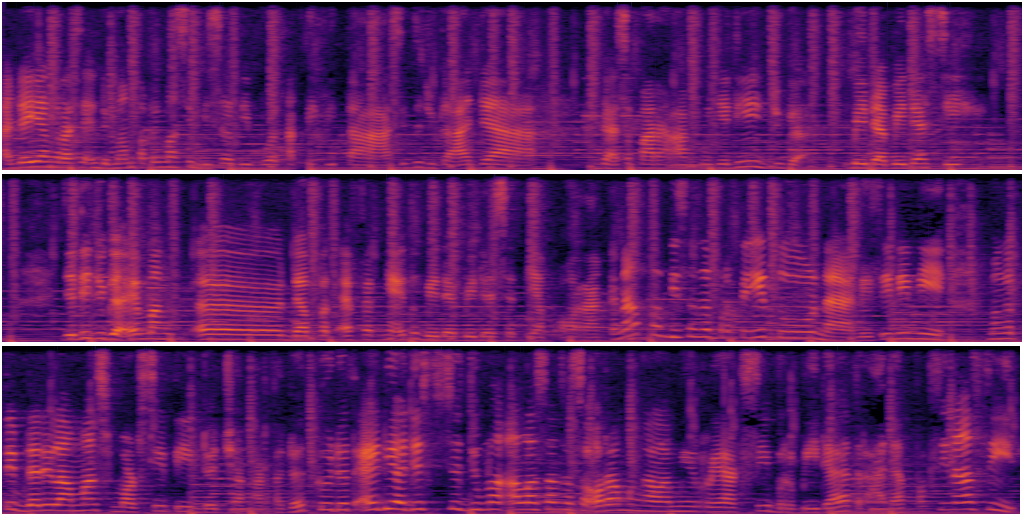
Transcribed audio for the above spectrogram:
ada yang ngerasain demam tapi masih bisa dibuat aktivitas itu juga ada nggak separah aku jadi juga beda-beda sih jadi juga emang e, dapat efeknya itu beda-beda setiap orang. Kenapa bisa seperti itu? Nah, di sini nih mengetip dari laman smartcity.jakarta.go.id ada sejumlah alasan seseorang mengalami reaksi berbeda terhadap vaksinasi.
